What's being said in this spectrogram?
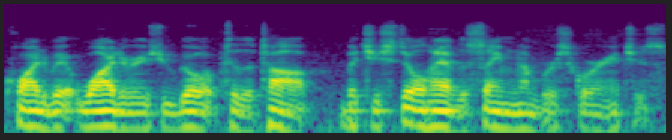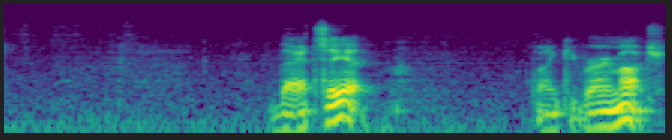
quite a bit wider as you go up to the top but you still have the same number of square inches. That's it. Thank you very much.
